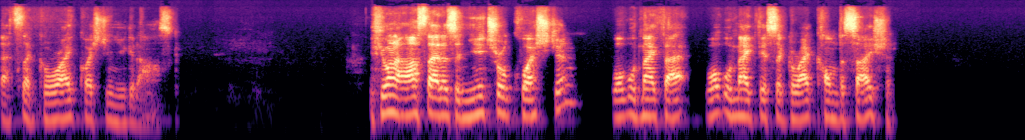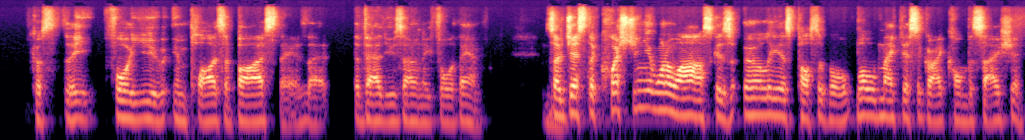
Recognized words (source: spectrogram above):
That's a great question you could ask. If you want to ask that as a neutral question, what would make that, what would make this a great conversation? Because the for you implies a bias there that the value is only for them. So mm. just the question you want to ask as early as possible, what will make this a great conversation?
